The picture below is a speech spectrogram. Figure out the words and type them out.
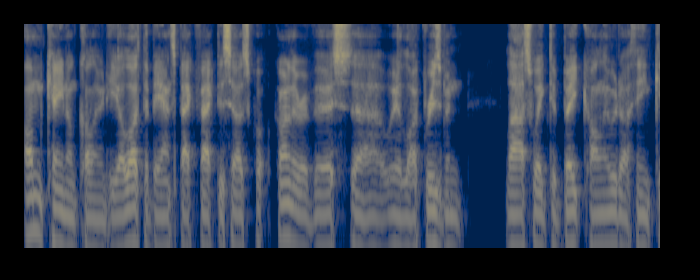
I'm keen on Collingwood here. I like the bounce back factor, so it's kind of the reverse. Uh, where like Brisbane last week to beat Collingwood, I think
